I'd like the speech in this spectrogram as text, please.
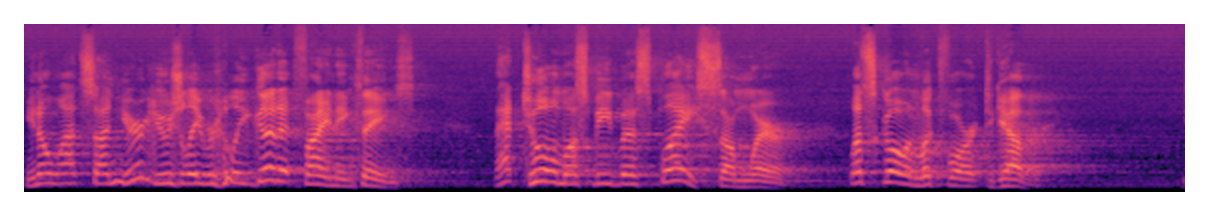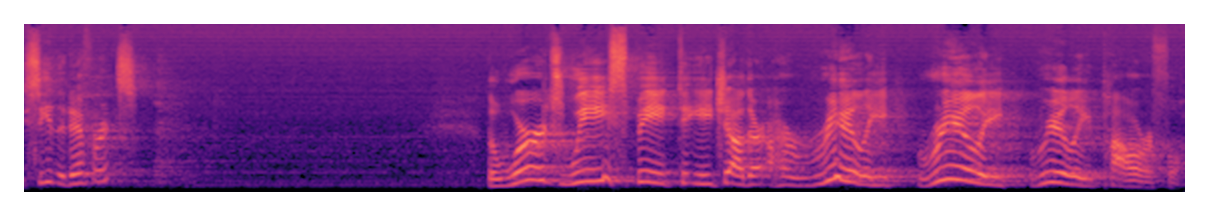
You know what, son, you're usually really good at finding things. That tool must be misplaced somewhere. Let's go and look for it together. You see the difference? The words we speak to each other are really, really, really powerful,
